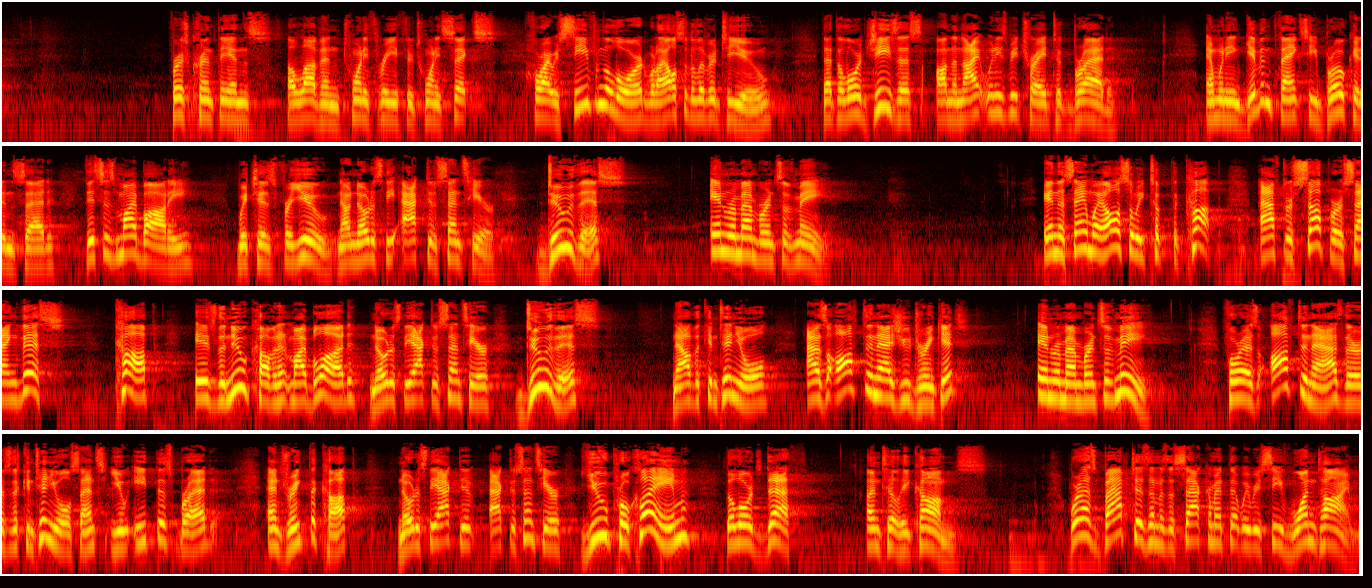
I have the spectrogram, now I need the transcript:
1 Corinthians 11, 23 through 26. For I received from the Lord what I also delivered to you, that the Lord Jesus, on the night when he was betrayed, took bread. And when he had given thanks, he broke it and said, This is my body, which is for you. Now notice the active sense here. Do this in remembrance of me. In the same way, also, he took the cup after supper, saying, This cup is the new covenant, my blood. Notice the active sense here. Do this, now the continual, as often as you drink it, in remembrance of me. For as often as, there is the continual sense, you eat this bread and drink the cup, notice the active, active sense here, you proclaim the Lord's death until he comes. Whereas baptism is a sacrament that we receive one time.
